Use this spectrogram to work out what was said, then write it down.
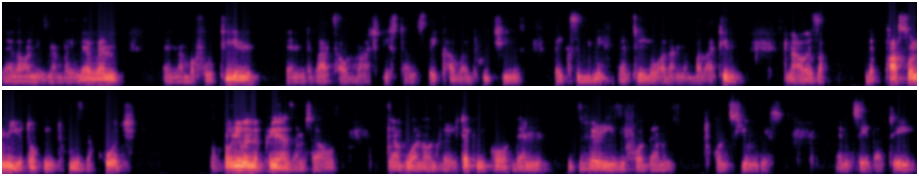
The other one is number 11 and number 14, and that's how much distance they covered, which is like significantly lower than number 13. Now, as a, the person you're talking to who's the coach, or even the players themselves, um, who are not very technical, then it's very easy for them to consume this and say that, hey,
